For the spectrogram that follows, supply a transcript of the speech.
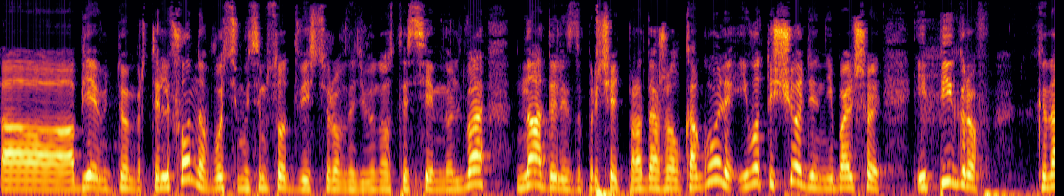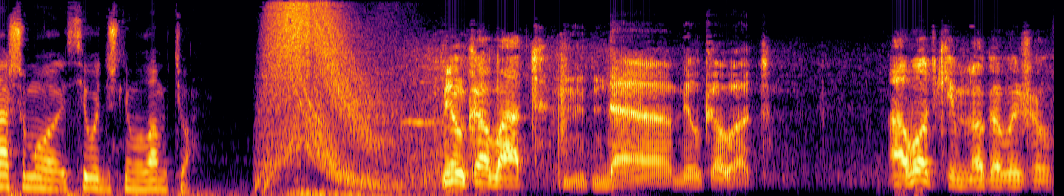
а, объявим номер телефона 8 800 200 ровно 9702. Надо ли запрещать продажу алкоголя? И вот еще один небольшой эпиграф к нашему сегодняшнему ламтю. Мелковат. Да, мелковат. А водки много выжил.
